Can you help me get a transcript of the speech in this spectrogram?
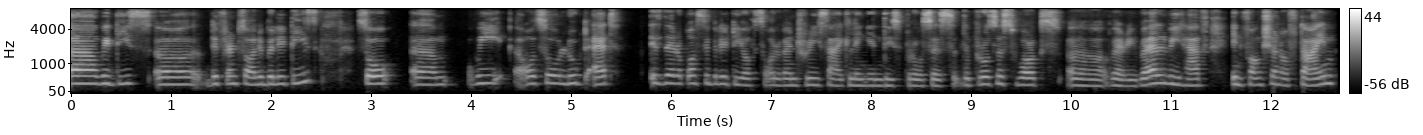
uh, with these uh, different solubilities. So um, we also looked at is there a possibility of solvent recycling in this process? The process works uh, very well. We have, in function of time,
